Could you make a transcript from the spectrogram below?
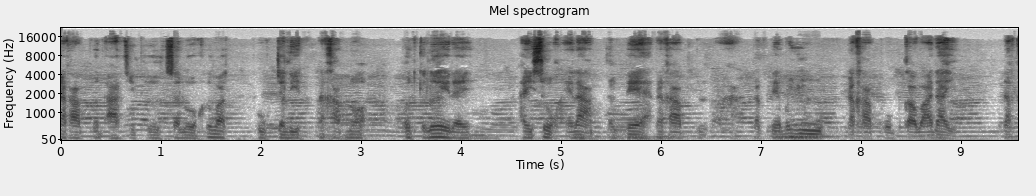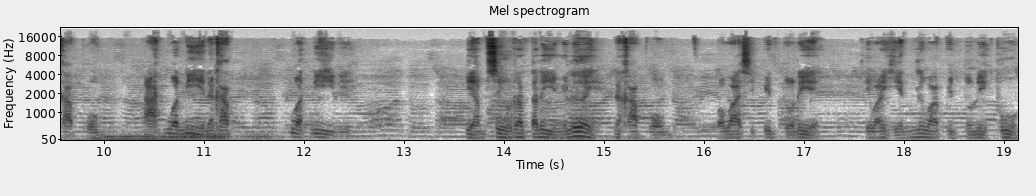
นะครับเพิ่นอาจจะถูกสโลกหรือว่าถูกจริตนะครับเนาะเพิ่นก็เลยได้ให้โชคให้ลาบตั้งแต่นะครับตั้งแต่มาอยู่นะครับ ผมก็ว่าได้นะครับ ผมอาจงวดนี้นะครับงวดนี้นี่เตรียมซื้อลอตเตอรี่ไว้เลยนะครับ ผมเพราะว่าสิเป็นตัวเลขที่ว่าเห็นหรือว่าเป็นตัวเลขทูก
